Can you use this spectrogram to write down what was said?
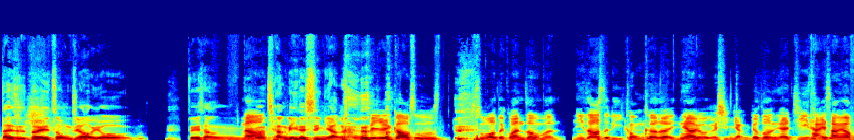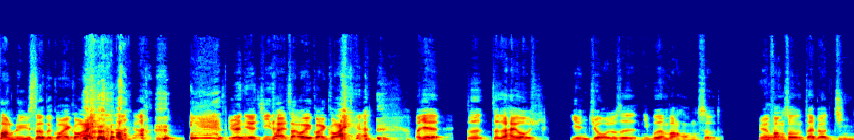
但是对宗教有非常那那个强力的信仰，我必须告诉所有的观众们，你只要是理工科的，一定要有个信仰，叫做你在机台上要放绿色的乖乖，因为你的机台才会乖乖。而且这这个还有研究，就是你不能放黄色的，因为哦黄色代表警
